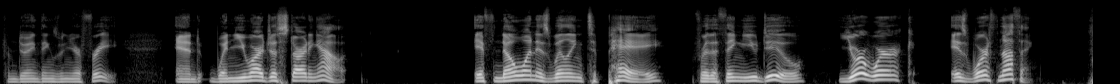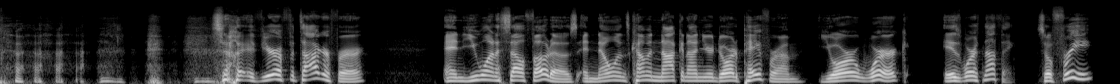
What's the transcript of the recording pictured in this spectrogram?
from doing things when you're free. And when you are just starting out, if no one is willing to pay for the thing you do, your work is worth nothing. so if you're a photographer and you want to sell photos and no one's coming knocking on your door to pay for them, your work is worth nothing. So free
